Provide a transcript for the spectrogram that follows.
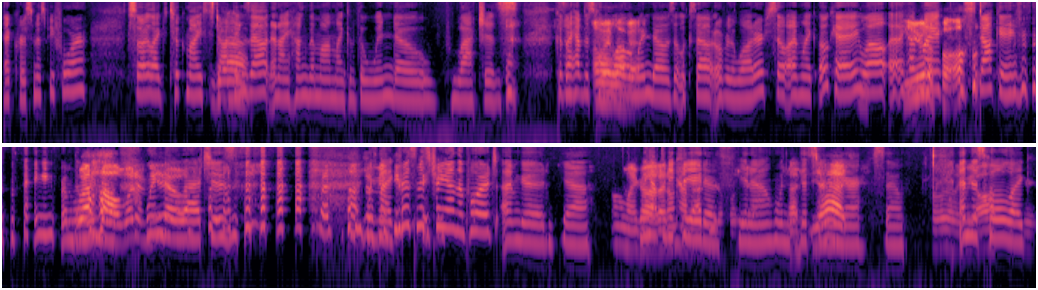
at Christmas before. So I like took my stockings out and I hung them on like the window latches because I have this Oh, whole I wall of windows that looks out over the water. So I'm like, okay, well, I have Beautiful. my stockings hanging from the wow, window window latches with my. Christmas tree on the porch. I'm good. Yeah, Oh my god! we have I to be have that creative, you know, when That- this time of year. So Totally, and we this whole like.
